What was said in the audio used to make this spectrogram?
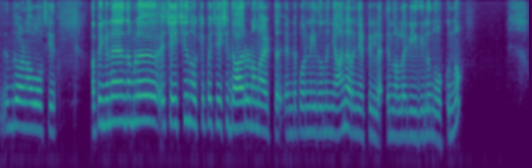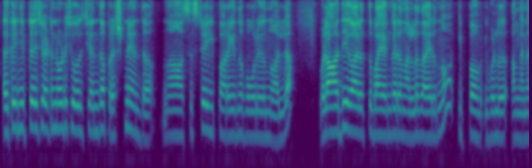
ഇതെന്തുവാണാവോ ചെയ്ത്. അപ്പം ഇങ്ങനെ നമ്മൾ ചേച്ചി നോക്കിയപ്പോൾ ചേച്ചി ദാരുണമായിട്ട് എന്റെ പൊന്നെ ഇതൊന്നും ഞാൻ അറിഞ്ഞിട്ടില്ല എന്നുള്ള രീതിയിൽ നോക്കുന്നു. അത് കഴിഞ്ഞിട്ട് ചേട്ടനോട് ചോദിച്ചു എന്താ പ്രശ്നം? എന്താ? സിസ്റ്റർ ഈ പറയുന്ന പോലെയൊന്നും അല്ല. ഇവൾ ആദ്യകാലത്ത് ഭയങ്കര നല്ലതായിരുന്നു. ഇപ്പം ഇവൾ അങ്ങനെ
